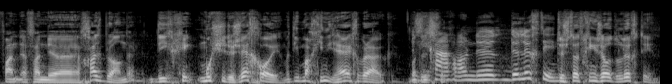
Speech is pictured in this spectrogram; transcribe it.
van, de- van de gasbrander... die ging, moest je dus weggooien. Want die mag je niet hergebruiken. Dus die gaan gewoon de, de lucht in. dus dat ging zo de lucht in.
